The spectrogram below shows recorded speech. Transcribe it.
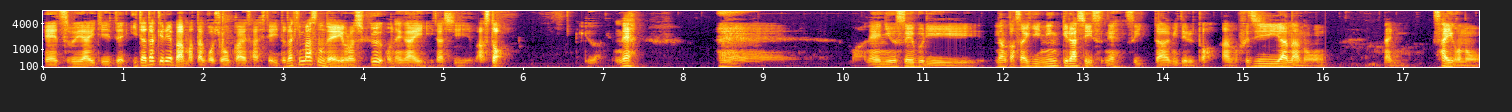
えー、つぶやいていただければまたご紹介させていただきますので、よろしくお願いいたしますとと。いうわけでね。えー、まあね、ニュースエブリー、なんか最近人気らしいですね。ツイッター見てると。あの、藤井アナの、何？最後の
